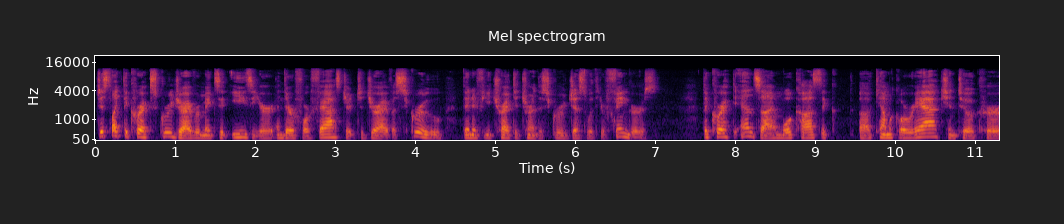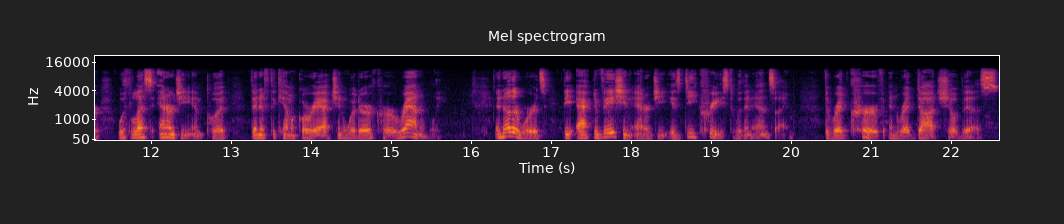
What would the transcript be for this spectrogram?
Just like the correct screwdriver makes it easier and therefore faster to drive a screw than if you tried to turn the screw just with your fingers, the correct enzyme will cause the uh, chemical reaction to occur with less energy input than if the chemical reaction were to occur randomly. In other words, the activation energy is decreased with an enzyme. The red curve and red dot show this.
